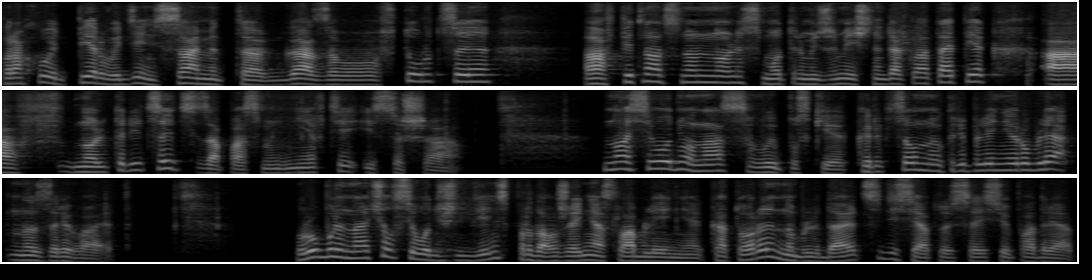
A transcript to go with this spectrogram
проходит первый день саммита газового в Турции – а в 15.00 смотрим ежемесячный доклад ОПЕК, а в 0.30 запас нефти из США. Ну а сегодня у нас в выпуске коррекционное укрепление рубля назревает. Рубль начал сегодняшний день с продолжения ослабления, которое наблюдается десятую сессию подряд.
